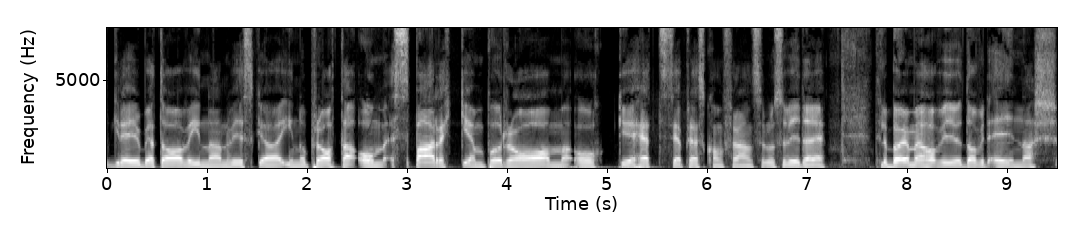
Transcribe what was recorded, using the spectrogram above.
grejer att beta av innan vi ska in och prata om sparken på ram och uh, hetsiga presskonferenser och så vidare. Till att börja med har vi ju David Einars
